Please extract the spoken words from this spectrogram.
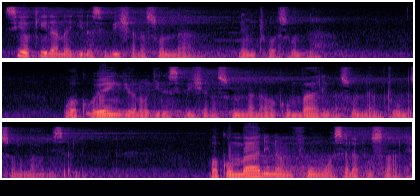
sio kila anajinasibisha na sunna ni mtu wa sunna wako wengi wanaojinasibisha na sunna na wako mbali na sunna mtume sallallahu alaihi wasallam wako mbali na mfumo wa salafu salih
